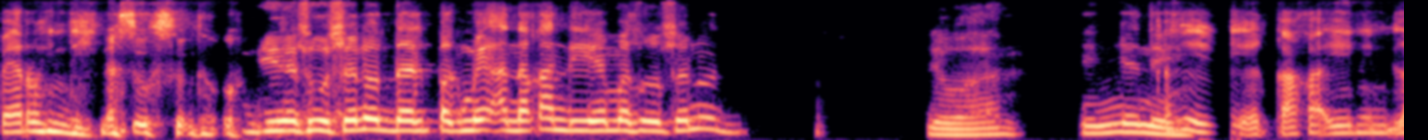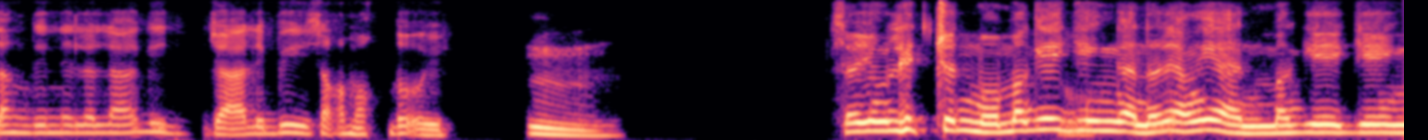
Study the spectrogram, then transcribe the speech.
pero hindi nasusunod. hindi na susunod dahil pag may anak hindi na masusunod. Di ba? Yun yun eh. Kasi kakainin lang din nila lagi. Jollibee sa McDo eh. Mm. So yung lechon mo, magiging ano lang yan, magiging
